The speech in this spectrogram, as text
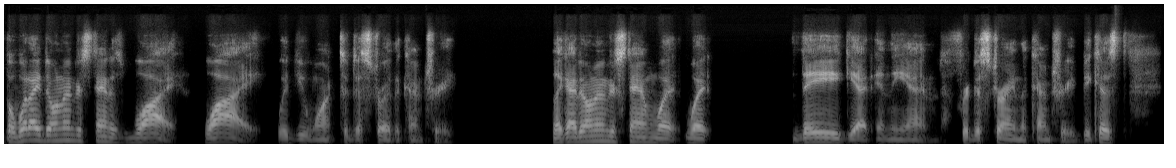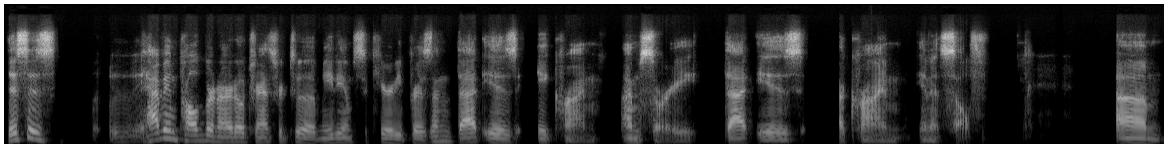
but what I don't understand is why why would you want to destroy the country? Like I don't understand what what they get in the end for destroying the country because this is having Paul Bernardo transferred to a medium security prison. That is a crime. I'm sorry, that is a crime in itself. Um,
